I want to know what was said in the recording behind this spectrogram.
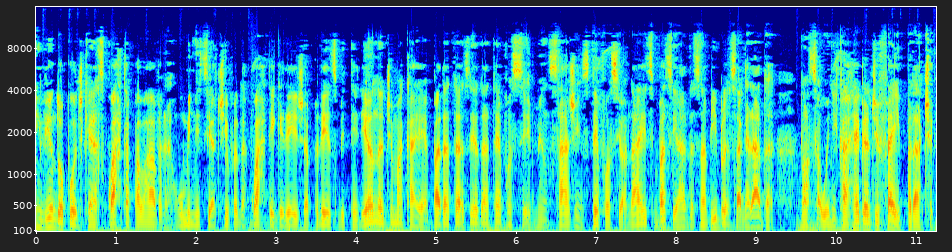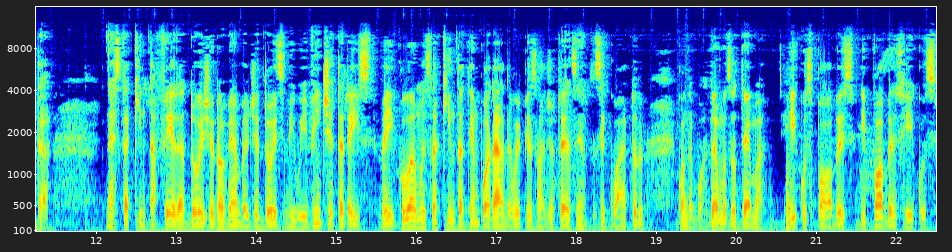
Bem-vindo ao podcast Quarta Palavra, uma iniciativa da Quarta Igreja Presbiteriana de Macaé para trazer até você mensagens devocionais baseadas na Bíblia Sagrada, nossa única regra de fé e prática. Nesta quinta-feira, 2 de novembro de 2023, veiculamos da quinta temporada o episódio 304, quando abordamos o tema Ricos Pobres e Pobres Ricos.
